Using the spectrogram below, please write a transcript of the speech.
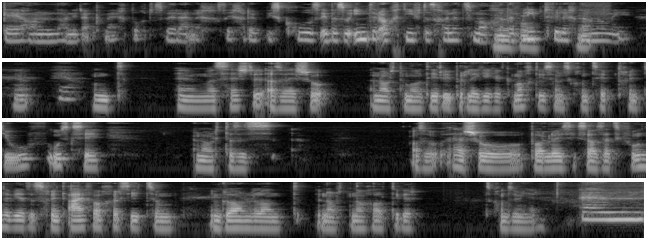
hineingegeben habe, habe ich dann gemerkt, doch, das wäre eigentlich sicher etwas Cooles, eben so interaktiv das können zu machen. Ja, voll. bleibt vielleicht Ja. auch noch mehr. ja. Ja. Und ähm, was hast du, also hast du schon eine Art mal dir Überlegungen gemacht, wie so ein Konzept könnte auf, aussehen? Eine Art, dass es Also hast du schon ein paar Lösungsansätze gefunden, wie das könnte einfacher sein, um im Glarnerland eine Art nachhaltiger zu konsumieren? Ähm,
